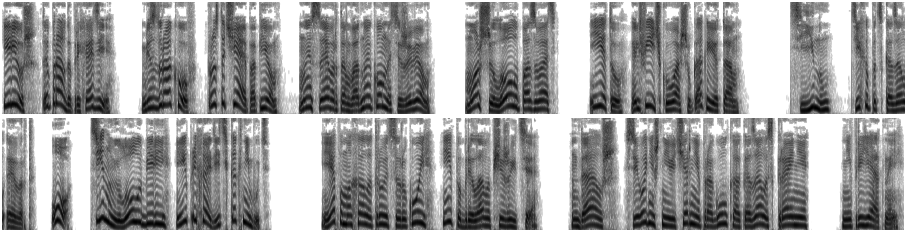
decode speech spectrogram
«Кирюш, ты правда приходи. Без дураков, просто чая попьем. Мы с Эвертом в одной комнате живем. Можешь и Лолу позвать. И эту, эльфичку вашу, как ее там?» «Тину», Тихо подсказал Эверт. «О, Тину и Лолу бери и приходите как-нибудь». Я помахала троице рукой и побрела в общежитие. Да уж, сегодняшняя вечерняя прогулка оказалась крайне неприятной.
